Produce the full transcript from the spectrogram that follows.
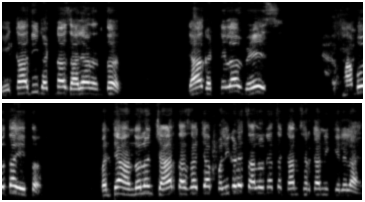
एखादी घटना झाल्यानंतर त्या घटनेला वेळेस थांबवता येतं. पण त्या आंदोलन चार तासाच्या पलीकडे चालवण्याचं काम सरकारने केलेलं आहे.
